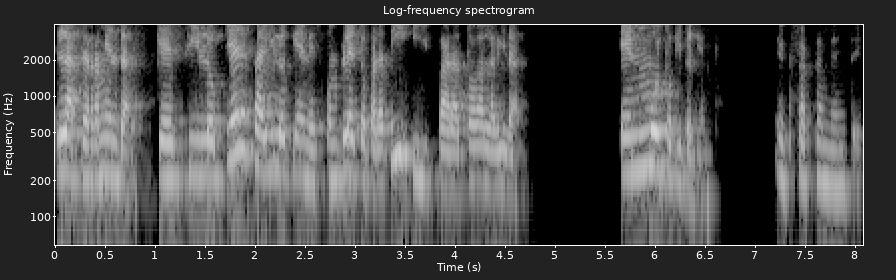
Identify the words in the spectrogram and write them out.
las herramientas, que si lo quieres ahí lo tienes completo para ti y para toda la vida, en muy poquito tiempo. Exactamente.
